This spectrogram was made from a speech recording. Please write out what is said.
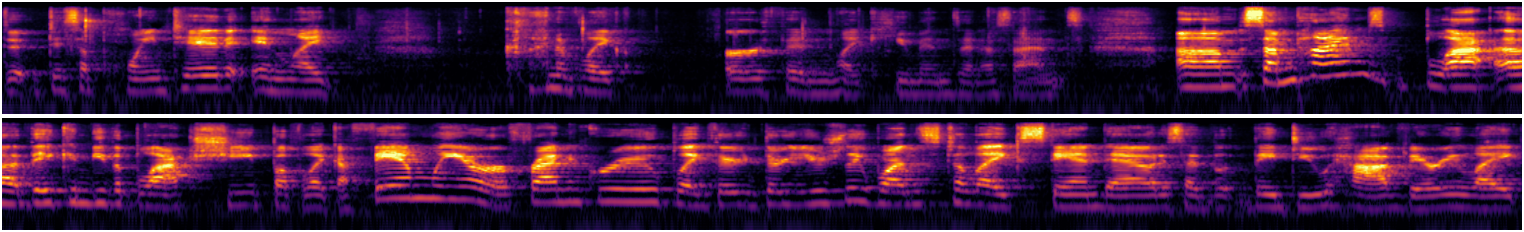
d- disappointed in like kind of like earth and like humans in a sense. Um, sometimes black uh, they can be the black sheep of like a family or a friend group. Like they're they're usually ones to like stand out. I said they do have very like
